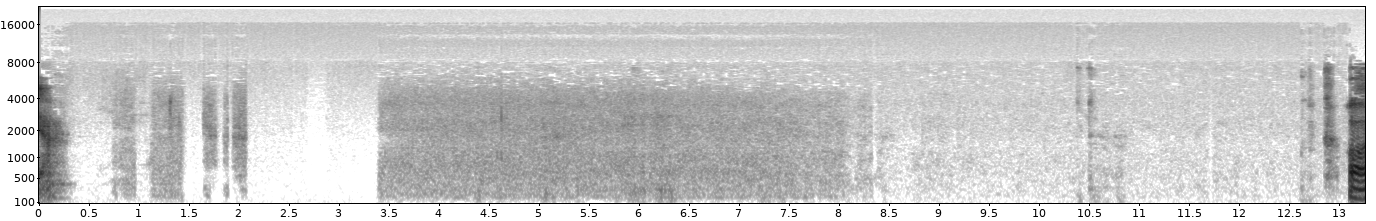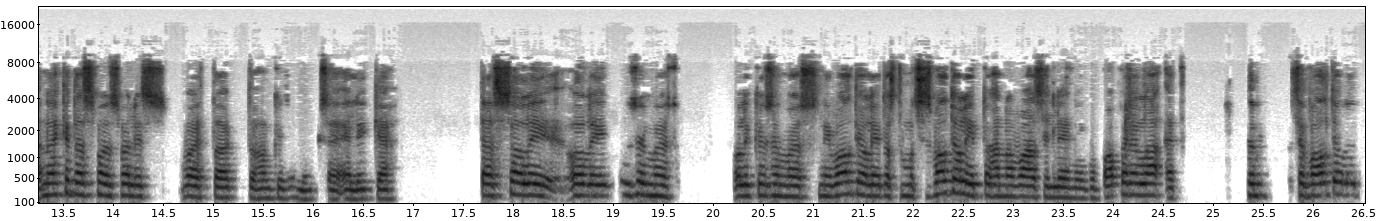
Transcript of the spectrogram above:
Yeah. Ah, no ehkä tässä voisi välissä vaihtaa tuohon kysymykseen. Eli tässä oli, oli kysymys, oli kysymys niin valtioliitosta, mutta siis valtioliittohan on vaan silleen niin kuin paperilla, että se, se valtioliitto,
